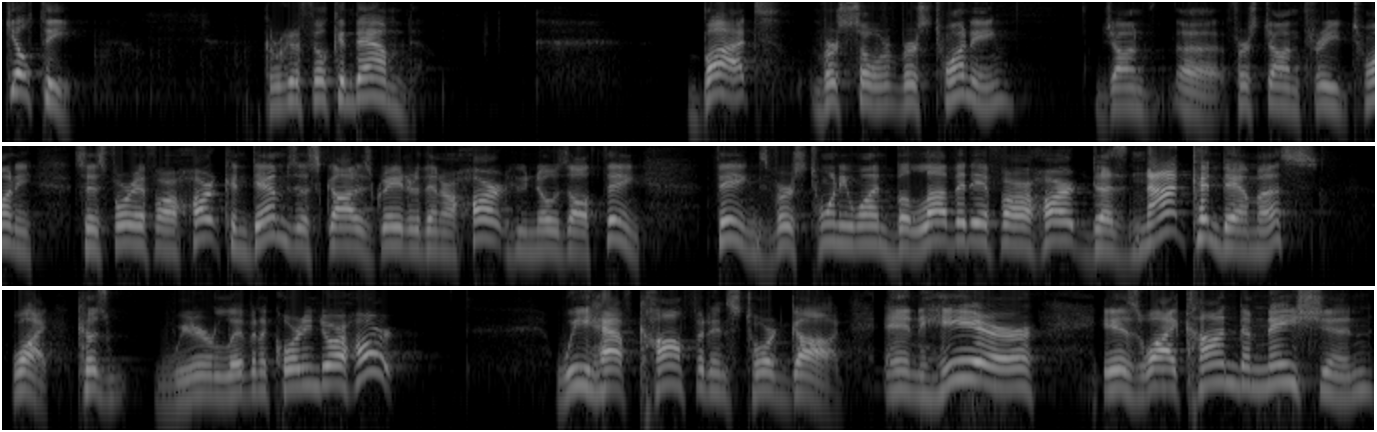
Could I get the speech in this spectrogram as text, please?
guilty. We're going to feel condemned. But, verse, so verse 20, John, uh, 1 John 3 20 says, For if our heart condemns us, God is greater than our heart who knows all thing, things. Verse 21 Beloved, if our heart does not condemn us, why? Because we're living according to our heart. We have confidence toward God. And here is why condemnation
